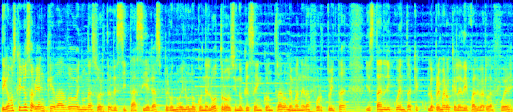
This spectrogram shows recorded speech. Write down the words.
digamos que ellos habían quedado en una suerte de cita a ciegas, pero no el uno con el otro, sino que se encontraron de manera fortuita y Stanley cuenta que lo primero que le dijo al verla fue,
